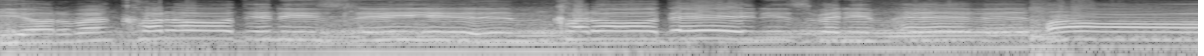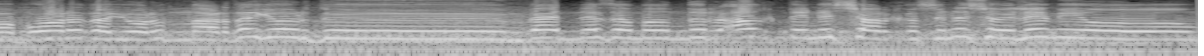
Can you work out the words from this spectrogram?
Yar ben Karadenizliyim Karadeniz benim evim. Aa bu arada yorumlarda gördüm. Ben ne zamandır Akdeniz şarkısını söylemiyorum.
